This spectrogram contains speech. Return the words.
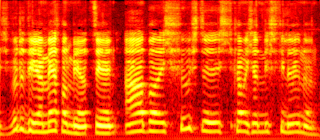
Ich würde dir ja mehr von mir erzählen, aber ich fürchte, ich kann mich an nicht viel erinnern.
